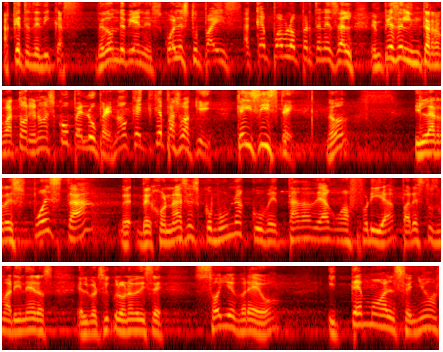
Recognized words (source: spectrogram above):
¿A qué te dedicas? ¿De dónde vienes? ¿Cuál es tu país? ¿A qué pueblo perteneces? Empieza el interrogatorio, ¿no? Escupe, Lupe, ¿no? ¿Qué, ¿Qué pasó aquí? ¿Qué hiciste? ¿No? Y la respuesta de, Jonás es como una cubetada de agua fría para estos marineros. El versículo 9 dice, soy hebreo y temo al Señor.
